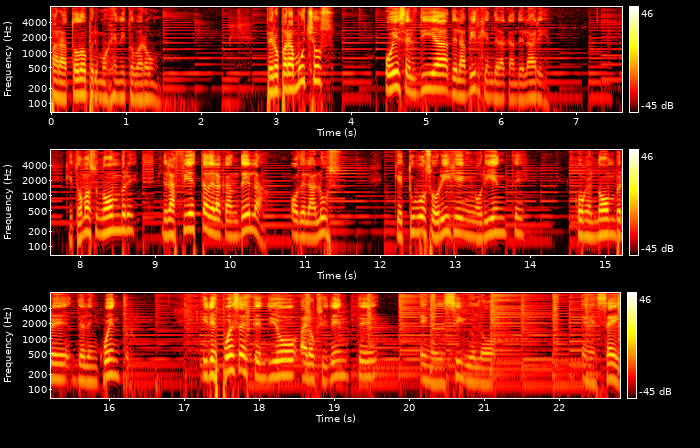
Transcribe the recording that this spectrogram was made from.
para todo primogénito varón. Pero para muchos, hoy es el día de la Virgen de la Candelaria que toma su nombre de la fiesta de la candela o de la luz, que tuvo su origen en Oriente con el nombre del encuentro, y después se extendió al occidente en el siglo VI,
